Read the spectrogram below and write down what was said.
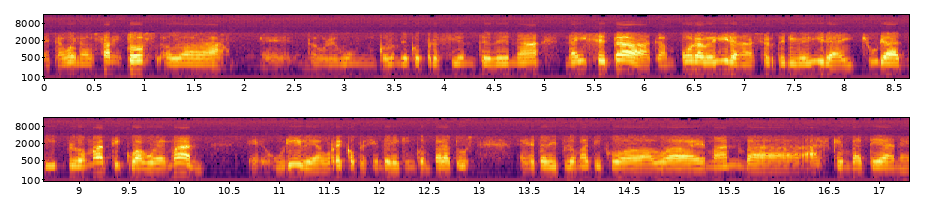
eta bueno, Santos, hau da, e, gaur egun Kolombiako presidente dena, naiz eta kanpora begira, nazerteri begira, itxura diplomatikoago eman, e, Uribe aurreko presidenterekin konparatuz ez eta diplomatikoa eman ba, azken batean e,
